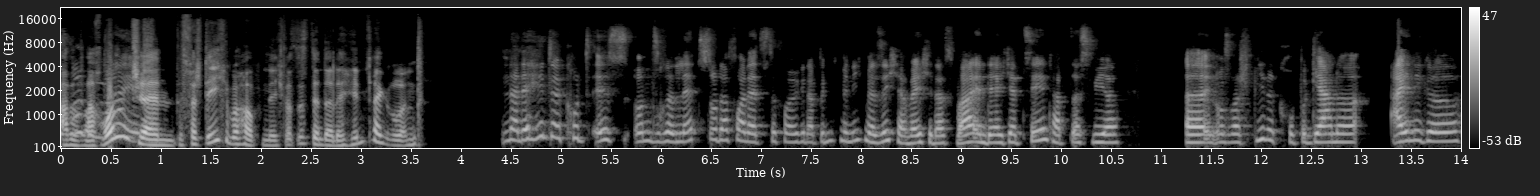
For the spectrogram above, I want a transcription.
Aber so warum, gemein. Jen? Das verstehe ich überhaupt nicht. Was ist denn da der Hintergrund? Na, der Hintergrund ist unsere letzte oder vorletzte Folge, da bin ich mir nicht mehr sicher, welche das war, in der ich erzählt habe, dass wir äh, in unserer Spielegruppe gerne einige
